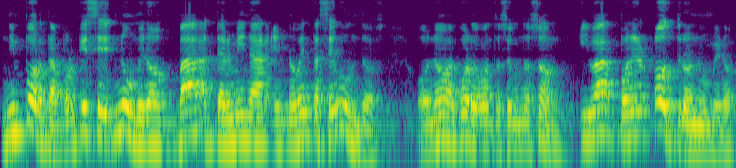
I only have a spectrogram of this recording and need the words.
no importa porque ese número va a terminar en 90 segundos o no me acuerdo cuántos segundos son, y va a poner otro número,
